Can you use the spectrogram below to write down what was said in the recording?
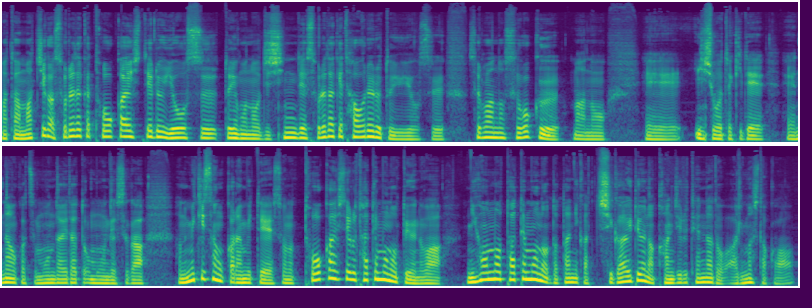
また街がそれだけ倒壊している様子というものを、地震でそれだけ倒れるという様子、それはあのすごく、まあのえー印象的で、えーなおかつ問題だと思うんですが、あのミキさんから見て、その倒壊している建物というのは、日本の建物と何か違いというような感じる点などはありましたか？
